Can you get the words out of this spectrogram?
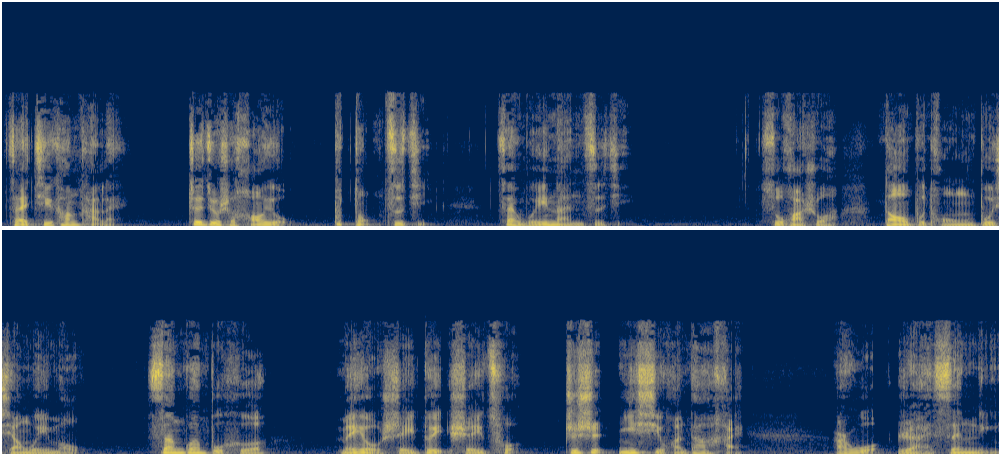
在嵇康看来，这就是好友不懂自己，在为难自己。俗话说：“道不同不相为谋，三观不合，没有谁对谁错，只是你喜欢大海，而我热爱森林。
